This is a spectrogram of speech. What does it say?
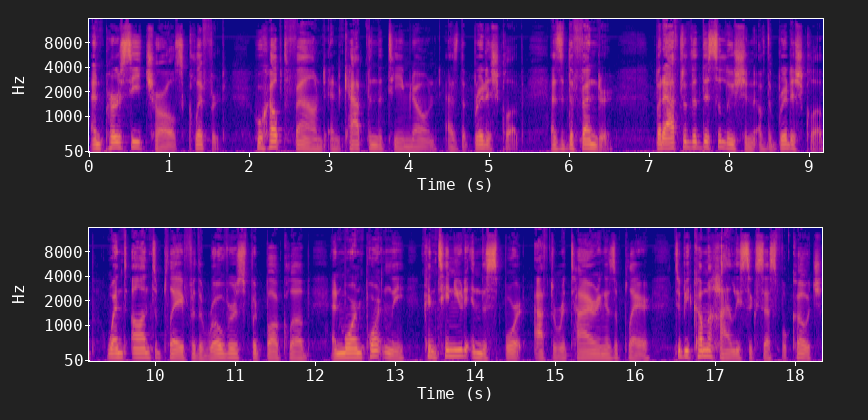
and Percy Charles Clifford, who helped found and captain the team known as the British Club as a defender but after the dissolution of the British club, went on to play for the Rovers Football Club and more importantly, continued in the sport after retiring as a player to become a highly successful coach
